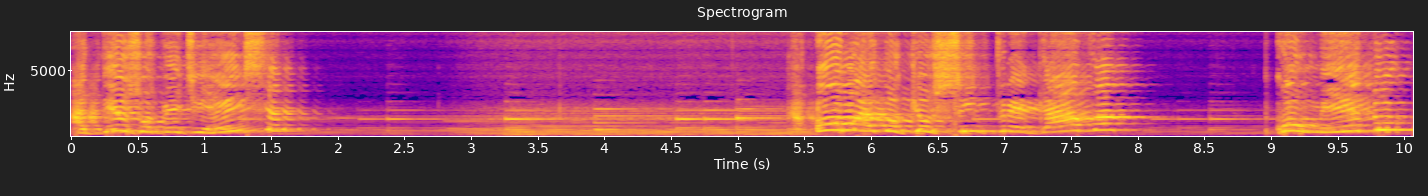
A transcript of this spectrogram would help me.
à desobediência, ou Mardoqueu se entregava com medo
